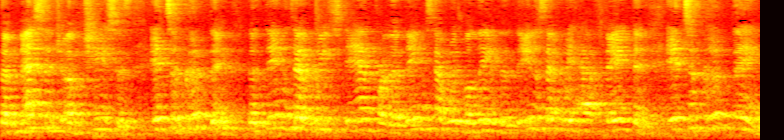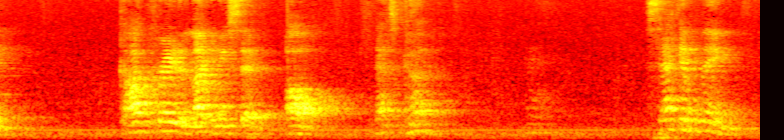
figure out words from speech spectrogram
the message of Jesus, it's a good thing. The things that we stand for, the things that we believe, the things that we have faith in, it's a good thing. God created light and He said, Oh, that's good. Second thing,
